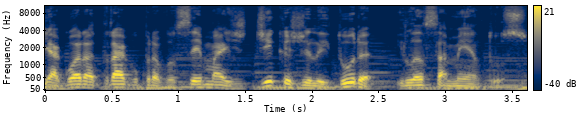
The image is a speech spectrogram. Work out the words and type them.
E agora trago para você mais dicas de leitura e lançamentos.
